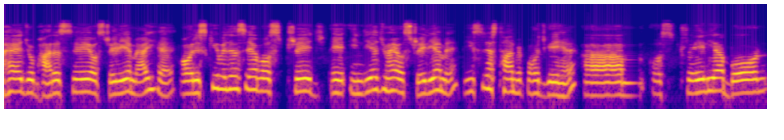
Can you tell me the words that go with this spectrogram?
है जो भारत से ऑस्ट्रेलिया में आई है और इसकी वजह से अब ऑस्ट्रेज इंडिया जो है ऑस्ट्रेलिया में तीसरे स्थान पे पहुँच गई है। Australia born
